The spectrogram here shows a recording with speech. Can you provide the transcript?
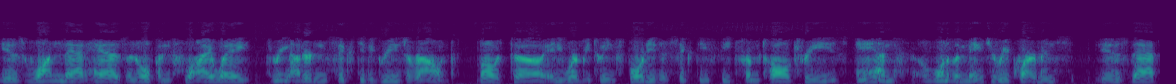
is one that has an open flyway 360 degrees around about uh, anywhere between 40 to 60 feet from tall trees. And one of the major requirements is that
